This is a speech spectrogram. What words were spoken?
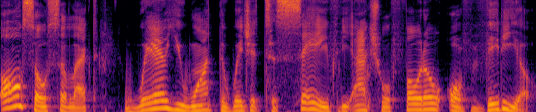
also select where you want the widget to save the actual photo or video.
